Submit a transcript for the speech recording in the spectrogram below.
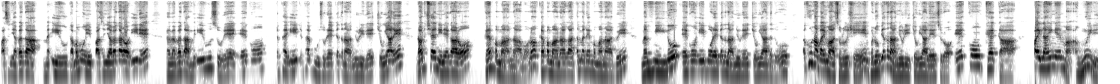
passenger ဘက်ကမအေးဘူးဒါမှမဟုတ်ရင် passenger ဘက်ကတော့အေးတယ် driver ဘက်ကမအေးဘူးဆိုတော့ aircon တစ်ဖက်အေးတစ်ဖက်ပူဆိုတဲ့ပြဿနာမျိုးတွေလည်းကြုံရတယ်နောက်တစ်ချက်အနေနဲ့ကတော့ gap ပမာဏပေါ့နော် gap ပမာဏကသတ်မှတ်တဲ့ပမာဏအတွင်းမမီလို့ aircon အေးပေါ်တဲ့ပြဿနာမျိုးလည်းကြုံရတယ်လို့အခုနောက်ပိုင်းမှာဆိုလို့ရှိရင်ဘယ်လိုပြဿနာမျိုးတွေကြုံရလဲဆိုတော့ aircon gap ကပိုက်လိုင်းထဲမှာအငွေ့တွေ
